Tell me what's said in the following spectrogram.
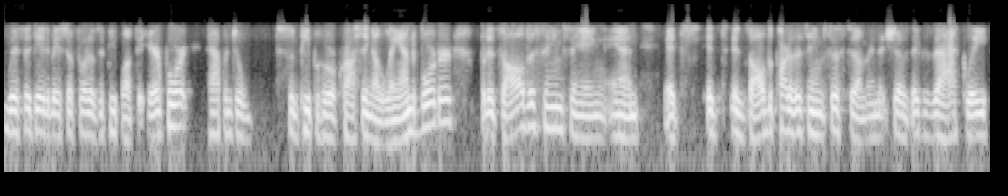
with a database of photos of people at the airport. It happened to some people who are crossing a land border, but it's all the same thing, and it's it's it's all the part of the same system, and it shows exactly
